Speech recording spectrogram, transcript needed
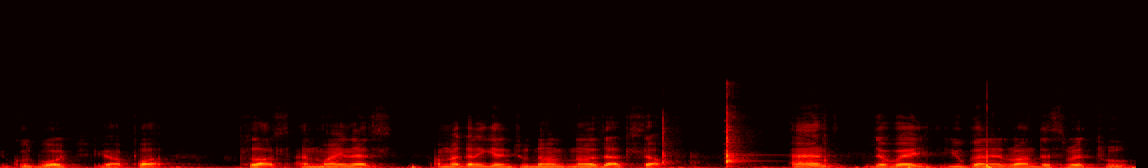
You could work, you have plus and minus. I'm not going to get into none, none of that stuff. And the way you're going to run the thread through.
